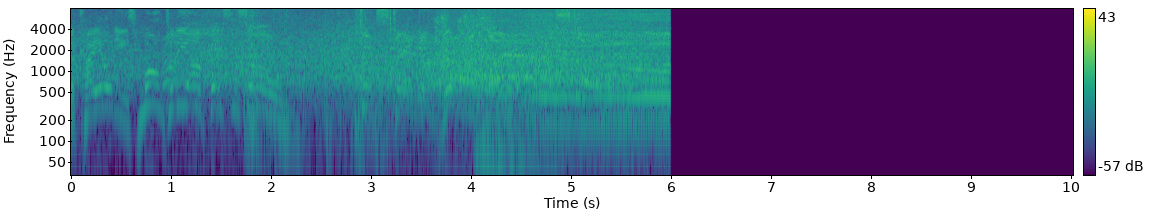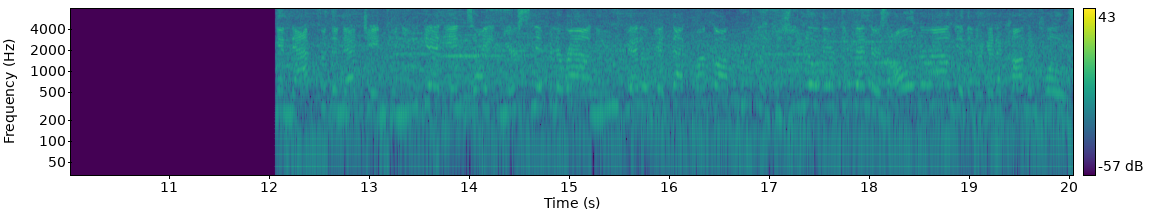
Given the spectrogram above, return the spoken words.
The Coyotes move to the offensive zone. Good stand-up on the play. The net, James. When you get in tight and you're sniffing around, you better get that puck off quickly because you know there's defenders all around you that are going to come and close.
